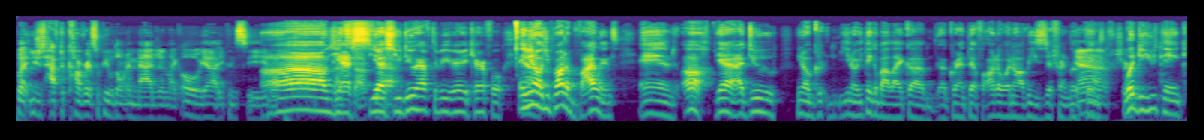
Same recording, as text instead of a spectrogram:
but you just have to cover it so people don't imagine like, oh yeah, you can see. Oh yes, stuff, yes. yeah. You do have to be very careful. And you know, you brought up violence, and oh yeah, I do. You know, gr- you know, you think about like uh, uh, Grand Theft Auto and all these different little Yeah, things. sure. What do you think?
